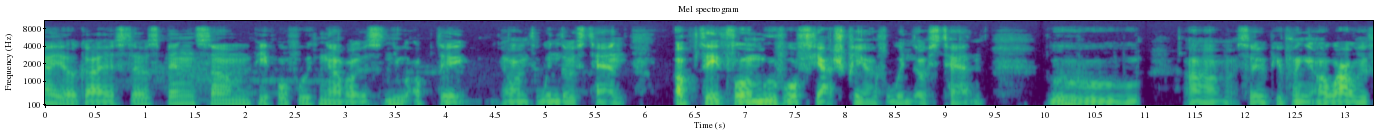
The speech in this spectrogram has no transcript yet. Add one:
Hey yo guys, there's been some people freaking out about this new update um, to Windows 10. Update for removal of Flash Player for Windows 10. Ooh. Um, so people thinking, oh wow, if,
